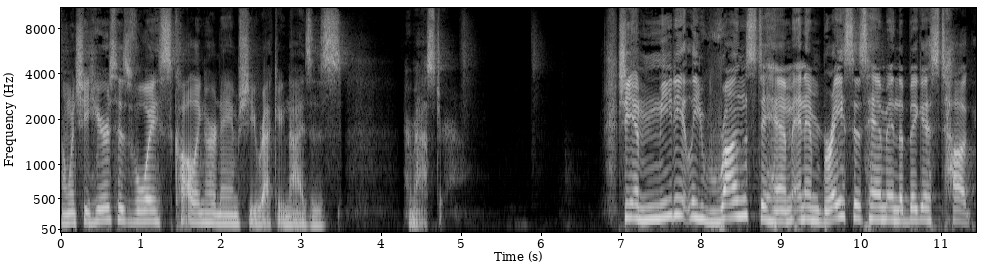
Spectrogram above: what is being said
And when she hears his voice calling her name, she recognizes her master. She immediately runs to him and embraces him in the biggest hug.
